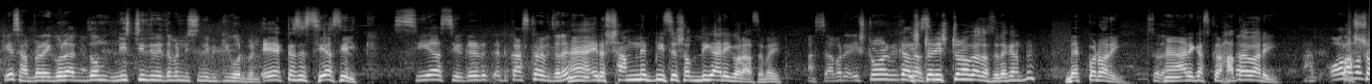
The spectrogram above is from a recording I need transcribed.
ঠিক আছে আপনারা এগুলো একদম নিশ্চিন্তে নিতে পারেন নিশ্চিন্তে বিক্রি করবেন। এই একটা আছে সিয়া সিল্ক। সিয়া সিল্কের একটা কাজ করার ভিতরে? হ্যাঁ এটা সামনে পিছে সব দিকে আরি করা আছে ভাই। আচ্ছা আবার স্টোনার কাজ আছে? স্টোন কাজ আছে দেখেন আপনি? ব্যাক আরি হ্যাঁ আরি কাজ করা হাতায় আরি পাঁচশো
